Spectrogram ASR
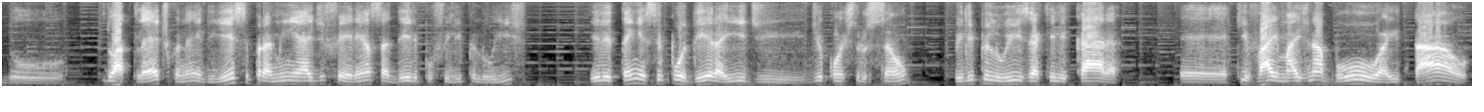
do, do Atlético, né? E esse para mim é a diferença dele pro Felipe Luiz. Ele tem esse poder aí de, de construção. Felipe Luiz é aquele cara é, que vai mais na boa e tal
